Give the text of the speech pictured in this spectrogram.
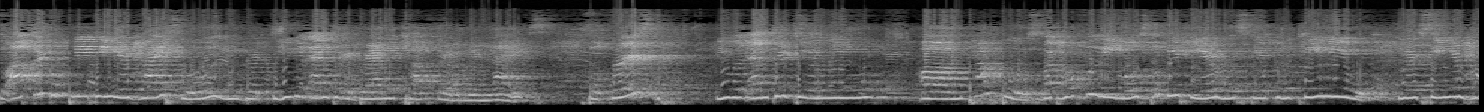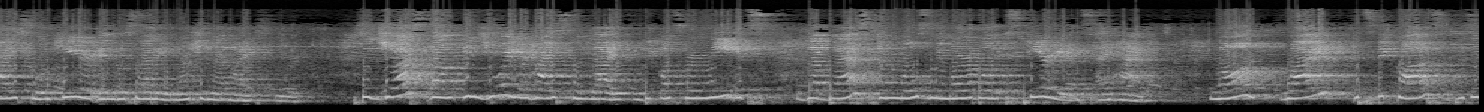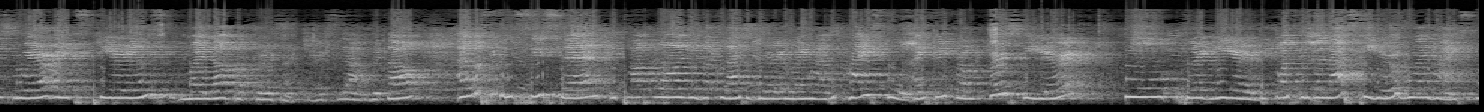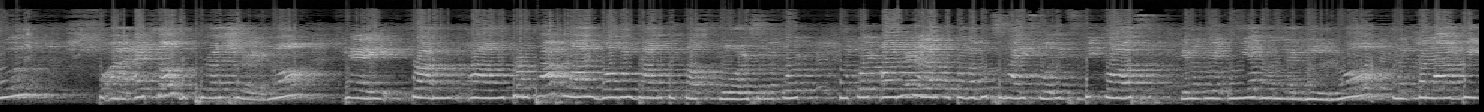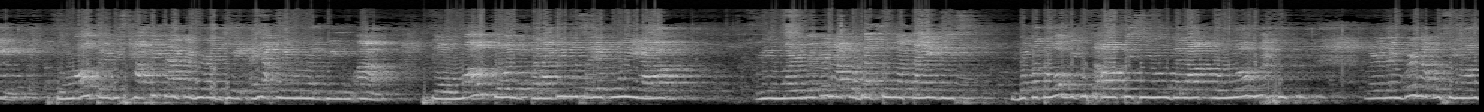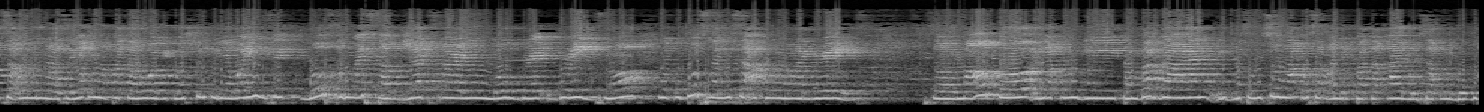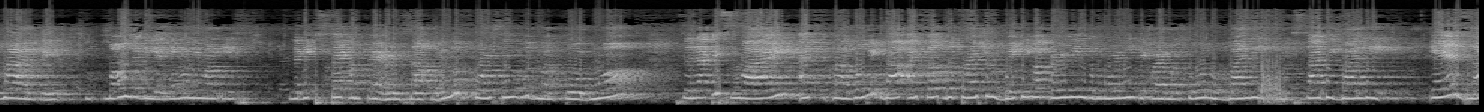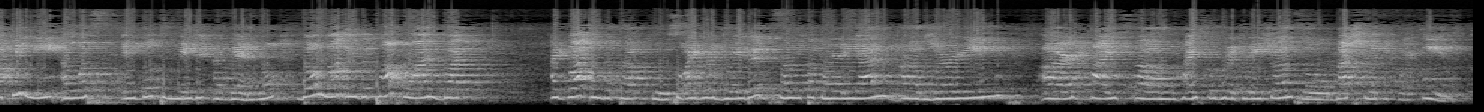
So after completing your high school, you, you will enter a brand new chapter of your lives. So first, you will enter to a new um, campus, but hopefully most of you here will still continue your senior high school here in Rosario National High School. So just um, enjoy your high school life because for me it's the best and most memorable experience I had. No? Why? It's because this is where I experienced my love at first sight. Cheers lang. Bitaw, I was consistent to top one in the class during my high high school. I think from first year to third year because in the last year of my high school, uh, I felt the pressure, no? Okay, from um, from top one going down to top four. So na-court, na-court honor na lang ko pag-abot sa high school. It's because kinakuyag-uyag man lagi, no? Nagpalabi. So mao to, ibig happy na ka-graduate, ay yung nagbinuang. So mao to, nagpalabi mo sa uyag. Um, ma-remember na ako that nga time is, iba patawag ko sa office ni Mong Dalapo, no? I-remember na ako si Ma'am sa una. So, yung napatawag, i-question ko niya, why is it most of my subjects are low grade, grades, no? Nag-ubos halos sa akong mga grades. So, mao to, ay akong gitambagan, nasunsun ako sa kanagpatakan, sa akong bughan, kay mao na diyan, ingon ni Ma'am is, nag-expect ang parents ako. And of course, tinuod man po, no? So that is why, at, uh, going back, I felt the pressure waking up early in the morning to para magtulog, balik, mag-study, balik. And luckily, I was able to make it again, no? Though not in the top one, but I got on the top two. So I graduated salutatorian uh, during our high, um, high school graduation, so batch 2014.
